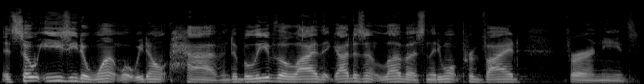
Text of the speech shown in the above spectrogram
It's so easy to want what we don't have and to believe the lie that God doesn't love us and that He won't provide for our needs.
